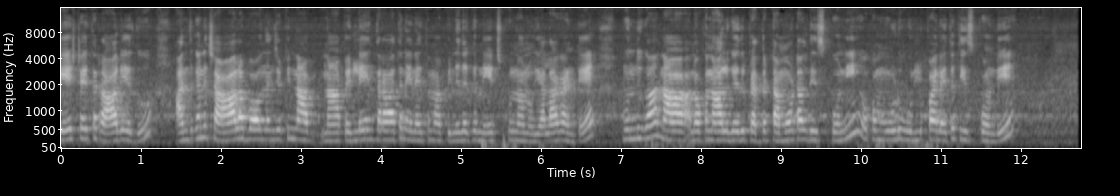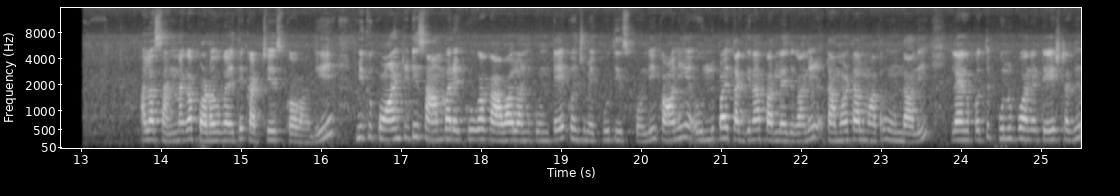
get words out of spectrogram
టేస్ట్ అయితే రాలేదు. అందుకని చాలా బాగుందని చెప్పి నా నా పెళ్ళైన తర్వాత నేనైతే మా పిన్ని దగ్గర నేర్చుకున్నాను. ఎలాగంటే ముందుగా నా ఒక నాలుగైదు పెద్ద టమోటాలు తీసుకొని ఒక మూడు ఉల్లిపాయలు అయితే తీసుకోండి. అలా సన్నగా పొడవుగా అయితే కట్ చేసుకోవాలి. మీకు క్వాంటిటీ సాంబార్ ఎక్కువగా కావాలనుకుంటే కొంచెం ఎక్కువ తీసుకోండి. కానీ ఉల్లిపాయ తగ్గినా పర్లేదు కానీ టమాటాలు మాత్రం ఉండాలి. లేకపోతే పులుపు అనే టేస్ట్ అది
